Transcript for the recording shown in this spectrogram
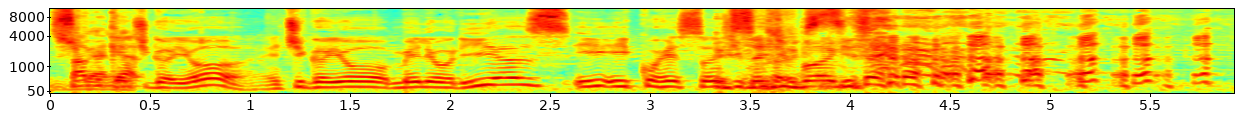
Sabe o que a gente ganhou? A gente ganhou melhorias e, e correções de Correções de bugs.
